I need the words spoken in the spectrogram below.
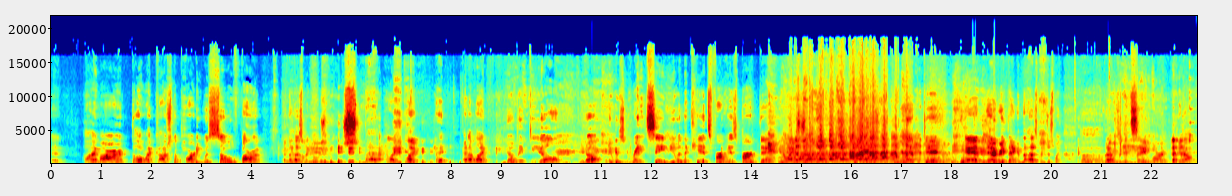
and, hi Mark, oh my gosh, the party was so fun. And the husband goes, smack, like, like, and I'm like, no big deal. You know, it was great seeing you and the kids for his birthday. You know, I just it and everything, and the husband just went, oh, that was a good save, Mark, you know.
